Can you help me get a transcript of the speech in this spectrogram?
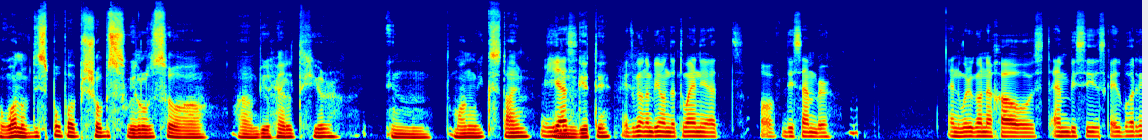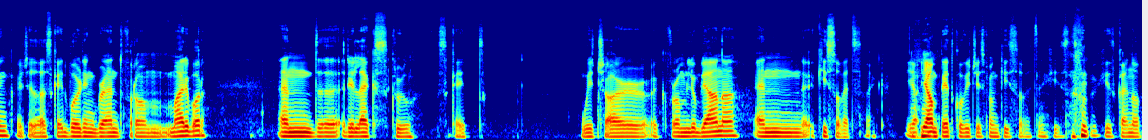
One of these pop-up shops will also uh, uh, be held here in one week's time Yes, in GT. it's gonna be on the 20th of December. And we're gonna host MBC Skateboarding, which is a skateboarding brand from Maribor, and uh, Relax Crew Skate, which are like, from Ljubljana and Kisovec. Like Ja- Mhm. Jan Petkovic is from Kisovec, and he's he's kind of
